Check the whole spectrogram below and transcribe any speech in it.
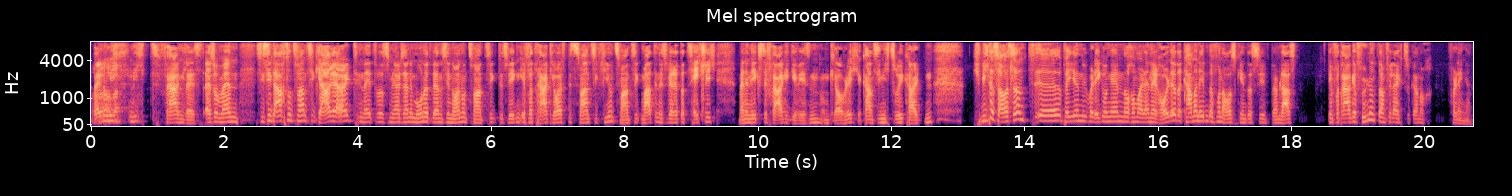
Weil du mich nicht fragen lässt. Also mein, Sie sind 28 Jahre alt, in etwas mehr als einem Monat werden Sie 29, deswegen Ihr Vertrag läuft bis 2024. Martin, es wäre tatsächlich meine nächste Frage gewesen. Unglaublich, er kann sich nicht zurückhalten. Spielt das Ausland äh, bei Ihren Überlegungen noch einmal eine Rolle oder kann man eben davon ausgehen, dass Sie beim Last den Vertrag erfüllen und dann vielleicht sogar noch verlängern?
